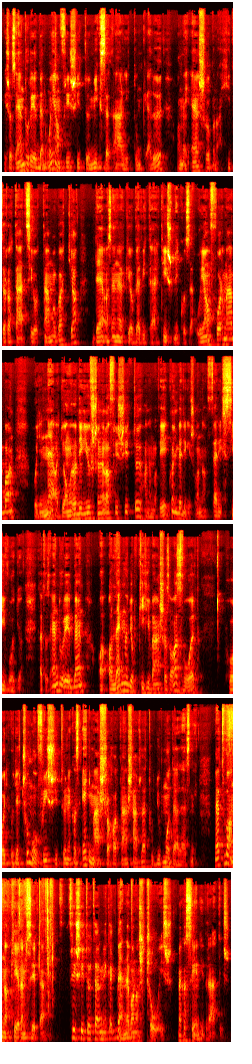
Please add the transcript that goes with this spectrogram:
és az Endurétben olyan frissítő mixet állítunk elő, amely elsősorban a hidratációt támogatja, de az energiabevitelt is méghozzá olyan formában, hogy ne a gyomrodig jusson el a frissítő, hanem a vékonybedig, és onnan fel is szívódja. Tehát az Endurétben a, a legnagyobb kihívás az az volt, hogy ugye csomó frissítőnek az egymásra hatását le tudjuk modellezni. Mert vannak kérem szépen frissítő termékek benne van a só is, meg a szénhidrát is.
